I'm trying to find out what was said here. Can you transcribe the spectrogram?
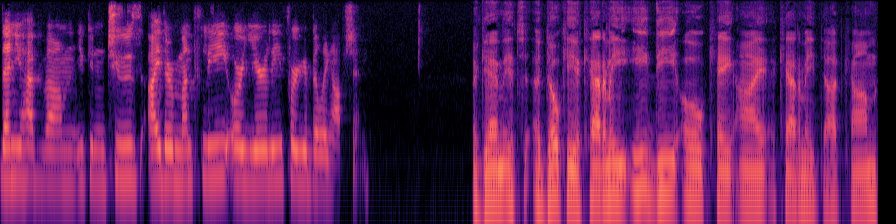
then you have um, you can choose either monthly or yearly for your billing option. Again, it's Edoki Academy, E D O K I Academy.com.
